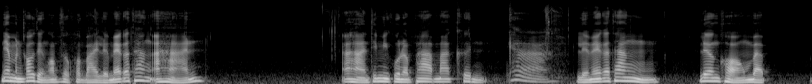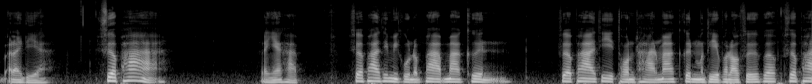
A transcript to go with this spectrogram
เนี่ยมันเข้าถึงความสุขสบายหรือแม้กระทั่งอาหาร อาหารที่มีคุณภาพมากขึ้น ค่ะ หรือแม้กระทั่งเรื่องของแบบอะไรเดียเสื้อผ้า อะไรเงี้ยครับ เสื้อผ้าที่มีคุณภาพมากขึ้นเสื้อผ้าที่ทนทานมากขึ้นบางทีพอเราซื้อเสื้อเสื้อผ้า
